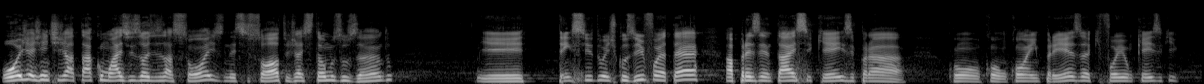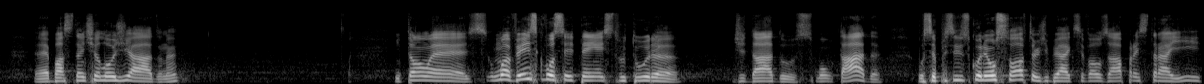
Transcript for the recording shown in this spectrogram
Hoje a gente já está com mais visualizações nesse software, já estamos usando. E tem sido, inclusive foi até apresentar esse case para com, com, com a empresa, que foi um case que é bastante elogiado. Né? Então, é, uma vez que você tem a estrutura de dados montada, você precisa escolher um software de BI que você vai usar para extrair,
